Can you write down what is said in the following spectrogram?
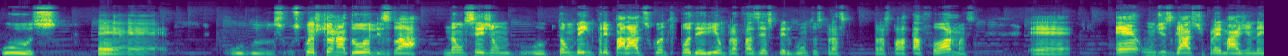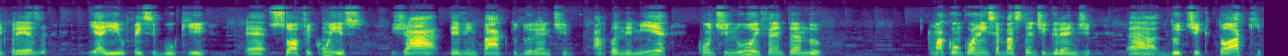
os é, os, os questionadores lá não sejam tão bem preparados quanto poderiam para fazer as perguntas para as plataformas, é, é, um desgaste para a imagem da empresa e aí o Facebook é, sofre com isso. Já teve impacto durante a pandemia, continua enfrentando uma concorrência bastante grande uh, do TikTok,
